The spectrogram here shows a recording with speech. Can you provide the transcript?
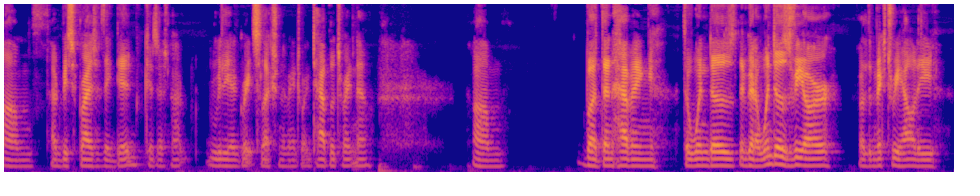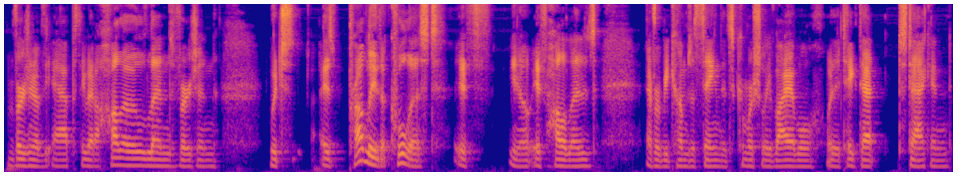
Um, I'd be surprised if they did because there's not really a great selection of Android tablets right now. Um, but then having the Windows, they've got a Windows VR or the mixed reality version of the app. They've got a HoloLens version, which is probably the coolest if you know if HoloLens ever becomes a thing that's commercially viable, where they take that stack and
